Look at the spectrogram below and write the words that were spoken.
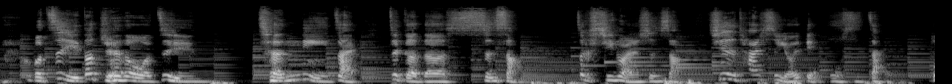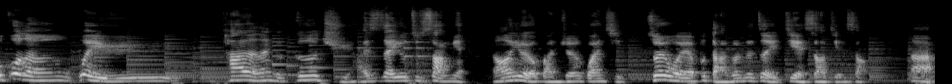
我自己都觉得我自己沉溺在这个的身上，这个心软的身上，其实它是有一点故事在的。不过呢，位于它的那个歌曲还是在 YouTube 上面。然后又有版权的关系，所以我也不打算在这里介绍介绍。那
